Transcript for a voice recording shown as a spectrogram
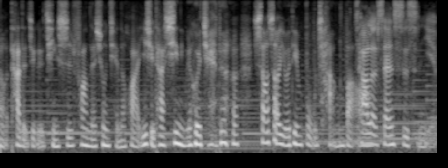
尔他的这个情诗放在胸前的话，也许他心里面会觉得稍稍有点补偿吧。差了三四十年。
